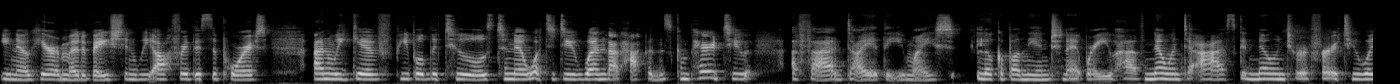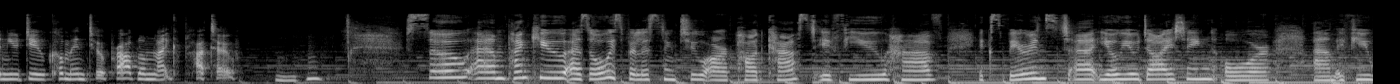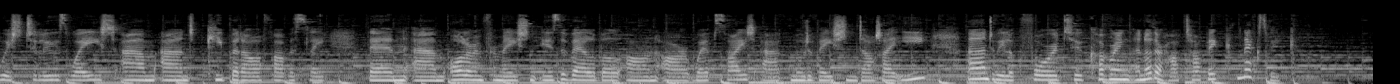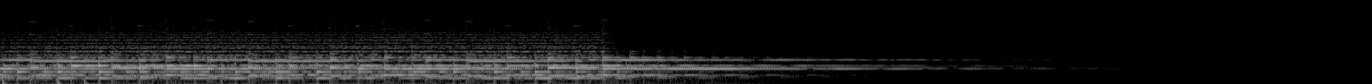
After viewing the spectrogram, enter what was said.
you know, here at motivation we offer the support and we give people the tools to know what to do when that happens compared to a fad diet that you might look up on the internet where you have no one to ask and no one to refer to when you do come into a problem like a plateau. Mm-hmm. So, um, thank you as always for listening to our podcast. If you have experienced uh, yo-yo dieting or um, if you wish to lose weight um, and keep it off, obviously, then um, all our information is available on our website at motivation.ie and we look forward to covering another hot topic next week.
